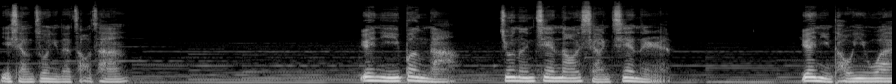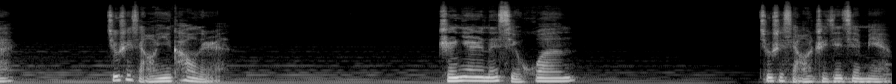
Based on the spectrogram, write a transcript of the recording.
也想做你的早餐。愿你一蹦跶，就能见到想见的人。愿你头一歪，就是想要依靠的人。成年人的喜欢。就是想要直接见面。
